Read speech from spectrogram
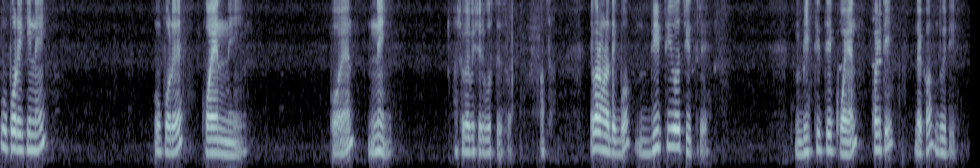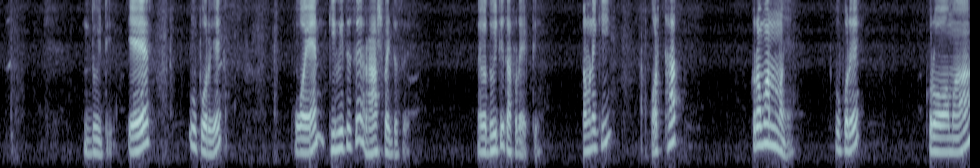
উপরে কি নেই? উপরে কয়েন নেই। কয়েন নেই। আশা করি বিষয়টি বুঝতেছো। আচ্ছা এবার আমরা দেখব দ্বিতীয় চিত্রে ভিত্তিতে কয়েন কয়টি? দেখো, দুইটি। দুইটি। এর উপরে কয়েন কি হইতেছে? হ্রাস পাইতেছে। দেখো, দুইটি, তারপরে একটি। তার মানে কি? অর্থাৎ ক্রমান্বয়ে, উপরে ক্রমান্বয়ে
